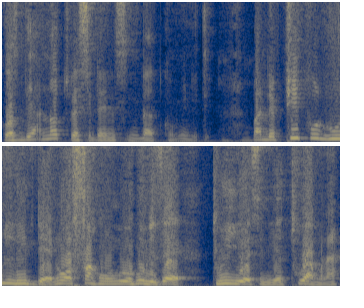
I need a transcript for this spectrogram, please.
because they are not residents in that community. But the people who live there, no who is there two years in year two amana,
